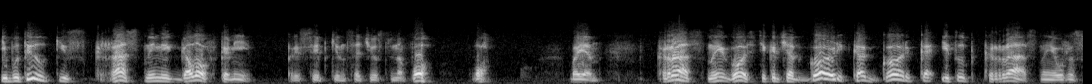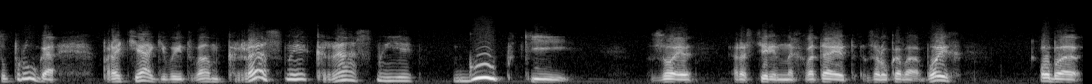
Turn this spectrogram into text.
и бутылки с красными головками. Присыпкин сочувственно. Во, во. Баян. Красные гости кричат «Горько, горько!» И тут красная уже супруга протягивает вам красные-красные губки. Зоя растерянно хватает за рукава обоих, оба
